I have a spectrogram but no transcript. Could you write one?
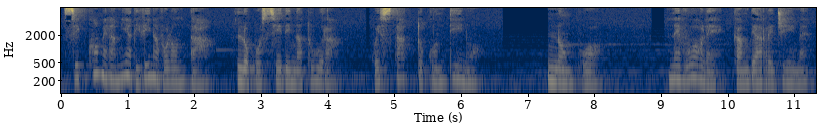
siccome la mia divina volontà lo possiede in natura, quest'atto continuo, non può né vuole cambiare regime.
